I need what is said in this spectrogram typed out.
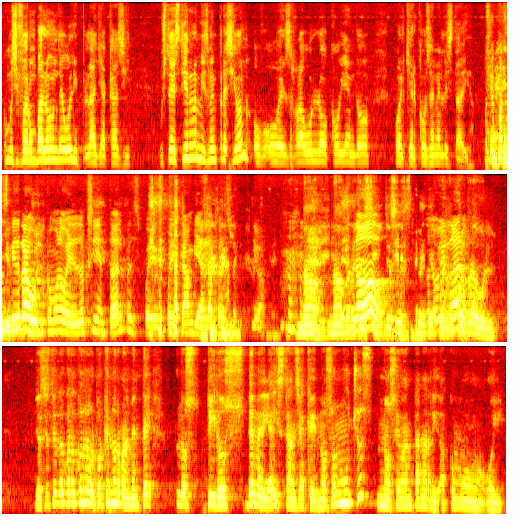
como si fuera un balón de boliplaya casi. ¿Ustedes tienen la misma impresión o, o es Raúl loco viendo cualquier cosa en el estadio. Lo que pasa es que Raúl, como lo ve desde occidental, pues puede, puede cambiar la perspectiva. No, no, pero No, yo, sí, yo sí estoy no de acuerdo con Raúl. Yo sí estoy de acuerdo con Raúl porque normalmente los tiros de media distancia, que no son muchos, no se van tan arriba como hoy.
